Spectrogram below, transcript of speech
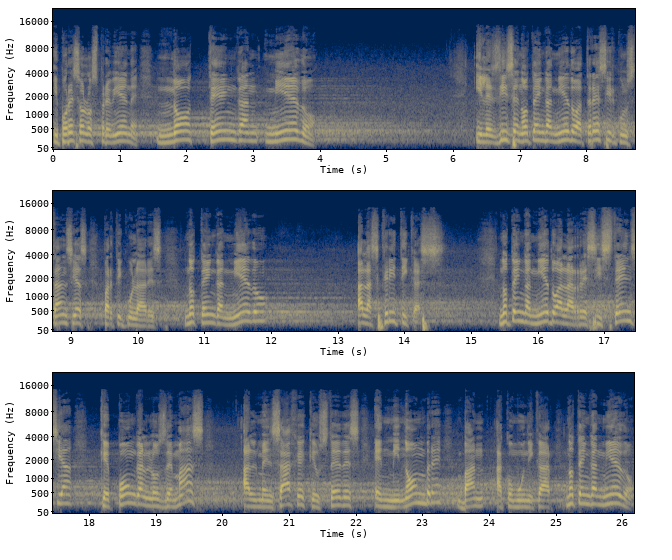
Y por eso los previene, no tengan miedo y les dice no tengan miedo a tres circunstancias particulares. No tengan miedo a las críticas. No tengan miedo a la resistencia que pongan los demás al mensaje que ustedes en mi nombre van a comunicar. No tengan miedo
